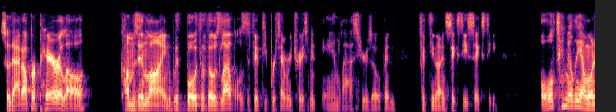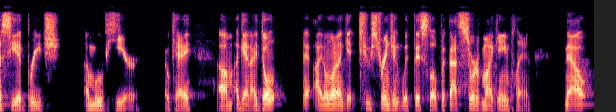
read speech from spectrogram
So that upper parallel comes in line with both of those levels, the 50% retracement and last year's open, 59, 60, 60. Ultimately, I want to see a breach, a move here. Okay. Um, again, I don't, I don't want to get too stringent with this slope, but that's sort of my game plan. Now,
